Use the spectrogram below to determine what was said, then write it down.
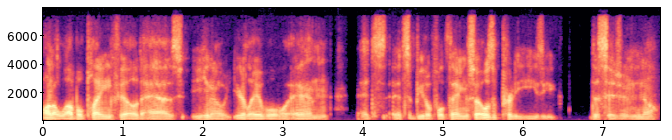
on a level playing field as you know your label, and it's it's a beautiful thing. So it was a pretty easy decision, you know.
